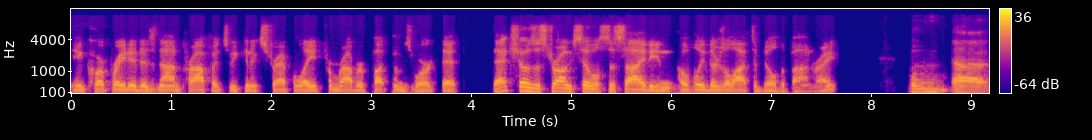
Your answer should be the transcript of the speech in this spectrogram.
incorporated as nonprofits, we can extrapolate from Robert Putnam's work that that shows a strong civil society, and hopefully there's a lot to build upon, right? Well, uh,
